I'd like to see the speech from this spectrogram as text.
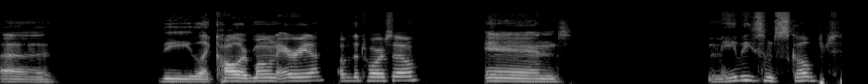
uh the like collarbone area of the torso and maybe some sculpt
